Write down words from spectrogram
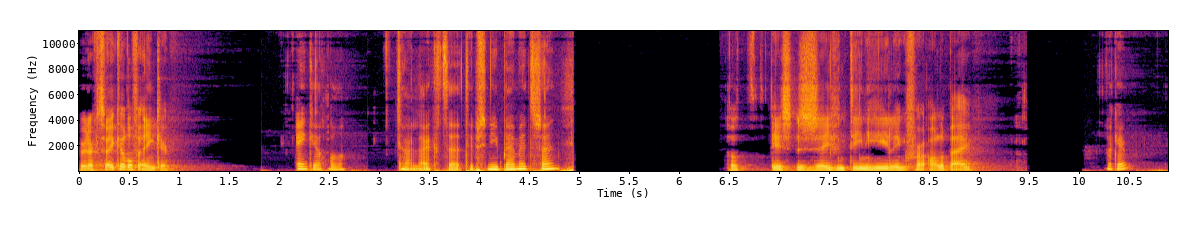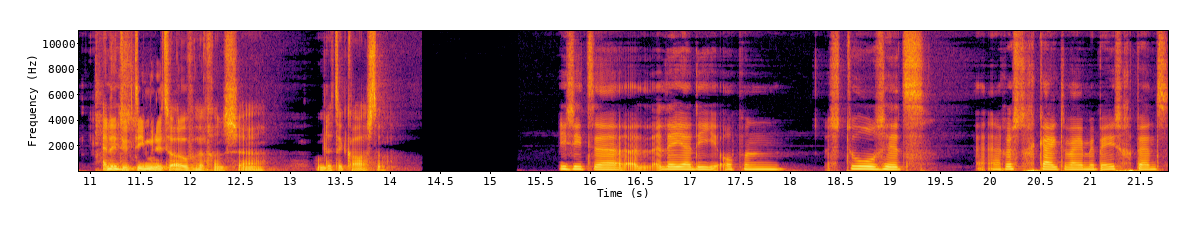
Wil je dat twee keer of één keer? Eén keer rollen. Daar lijkt uh, Tipsy niet blij mee te zijn. Dat is 17 healing voor allebei. Oké. En dit duurt 10 minuten overigens eh, om dit te casten. Je ziet eh, Lea die op een stoel zit en rustig kijkt waar je mee bezig bent.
